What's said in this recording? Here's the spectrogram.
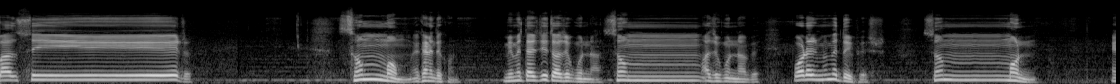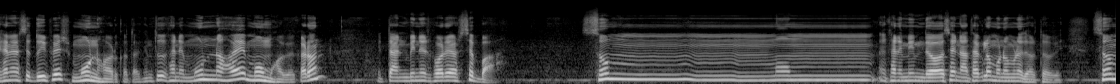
বাসির। সুম্মম, এখানে দেখুন, মিমে তাজি তো অজব গুন্না সুম অজব গুন্না হবে। পরের মিমে দুই ফেস। সুম্মুন, এখানে আসছে দুই ফেস, মুন হওয়ার কথা, কিন্তু এখানে মুন না হয়ে মুম হবে, কারণ তানবিনের পরে আসছে বা। সুম মুম এখানে মিম দেওয়া আছে, না থাকলে মনে মনে ধরতে হবে। সুম,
